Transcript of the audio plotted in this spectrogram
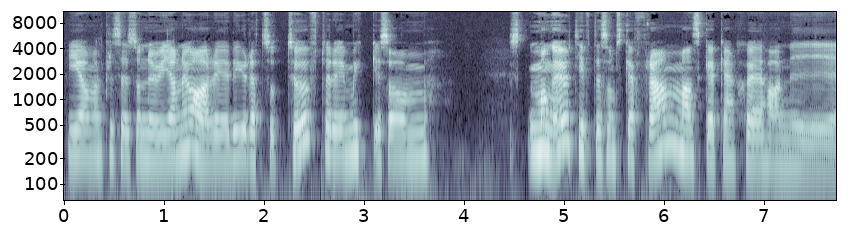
Ja men precis och nu i januari är det ju rätt så tufft för det är mycket som Många utgifter som ska fram. Man ska kanske ha ny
